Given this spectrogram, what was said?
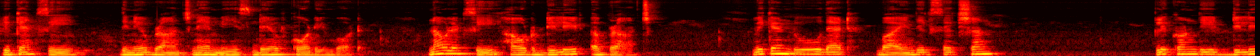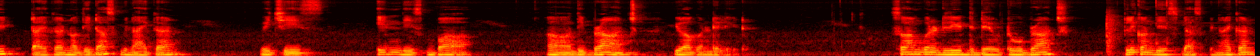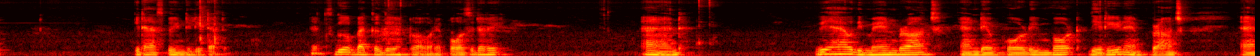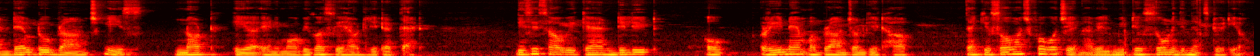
You can see the new branch name is dev coding bot now let's see how to delete a branch. We can do that by in this section. Click on the delete icon or the dustbin icon which is in this bar uh, the branch you are going to delete. So i'm going to delete the dev2 branch click on this dustbin icon. It has been deleted. Let's go back again to our repository. And we have the main branch and dev coding import the renamed branch. And dev2 branch is not here anymore because we have deleted that. This is how we can delete or rename a branch on github. Thank you so much for watching. I will meet you soon in the next video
